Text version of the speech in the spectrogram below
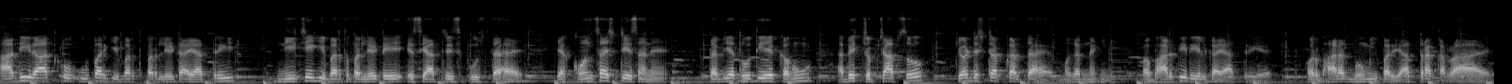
आधी रात को ऊपर की बर्थ पर लेटा यात्री, नीचे की बर्थ पर लेटे इस यात्री से पूछता है, यह कौन सा स्टेशन है? तबीयत होती है, कहूँ, अबे चुपचाप सो, क्यों डिस्टर्ब करता है? मगर नहीं, वह भारतीय रेल का यात्री है और भारत भूमि पर यात्रा कर रहा है।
